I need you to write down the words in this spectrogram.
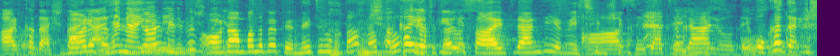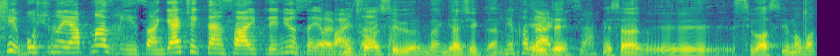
arkadaşlar. Bu arada yani siz hemen görmediniz oradan bana böyle yapıyor. Ne durumda? Nasıl? Şaka Çünkü yapıyorsun. tabii sahiplendi yemeği çünkü. Aa Sedat helal olsun. E, o kadar işi boşuna yapmaz bir insan. Gerçekten sahipleniyorsa yapar Mutfağı zaten. seviyorum ben gerçekten. Ne kadar Evde güzel. mesela e, Sivaslıyım ama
